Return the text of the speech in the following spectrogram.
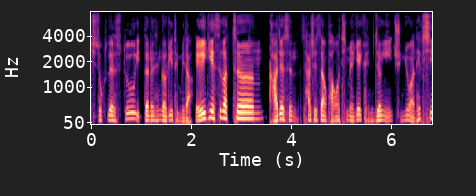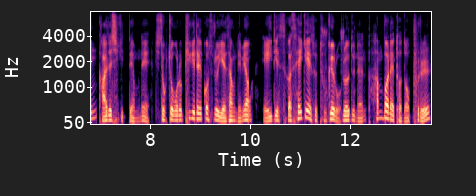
지속될 수도 있다는 생각이 듭니다. ADS 같은 gadget은 사실상 방어팀에게 굉장히 중요한 핵심 가젯이기 때문에 지속적으로 pick이 될 것으로 예상되며 ADS가 3개에서 2개로 줄어드는 한 번에 더 nerf를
